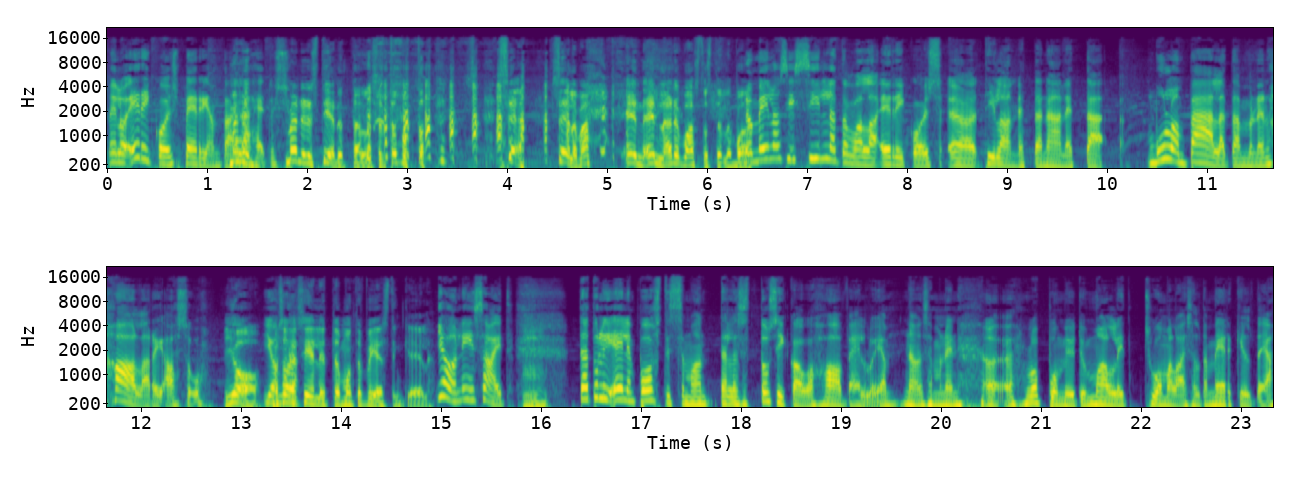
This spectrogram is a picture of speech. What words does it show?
Meillä on erikoisperjantai-lähetys. Mä en edes tiennyt tällaisesta, mutta se, selvä. En, en lähde vastustelemaan. No meillä on siis sillä tavalla erikoistilanne tänään, että mulla on päällä tämmönen haalariasu. Joo, jonka- mä sain siihen liittyen muuten viestin keille. Joo, niin sait. Mm. Tämä tuli eilen postissa, mä oon tällaiset tosi kauan haaveillut ja nämä on semmoinen äh, loppuun myyty malli suomalaiselta merkiltä ja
